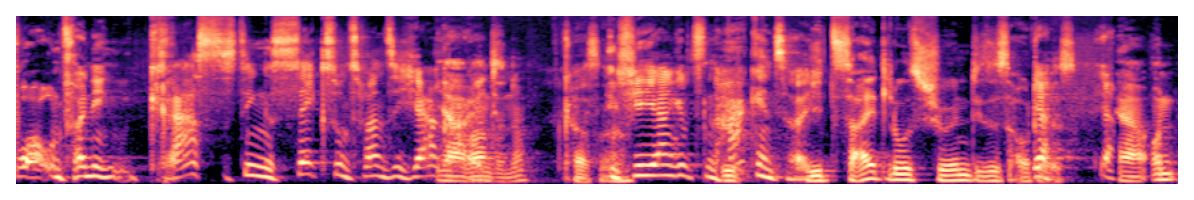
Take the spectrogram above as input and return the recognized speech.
boah, und vor allen Dingen krass, das Ding ist 26 Jahre Ja, alt. Wahnsinn, ne? Krass, ne? In vier Jahren gibt es ein H-Kennzeichen. Wie zeitlos schön dieses Auto Ja, ist. ja. Ja, und,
